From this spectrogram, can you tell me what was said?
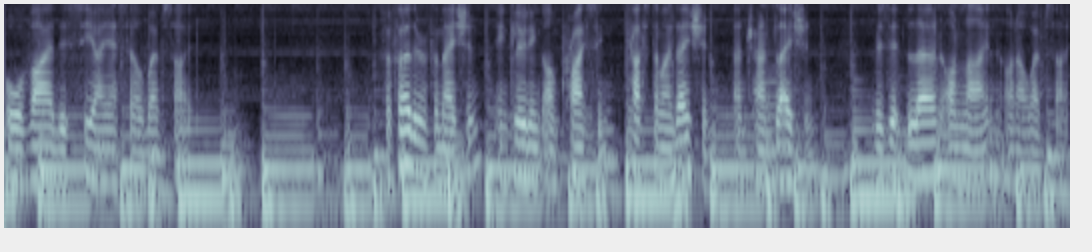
or via the CISL website. For further information, including on pricing, customisation and translation, visit Learn Online on our website.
